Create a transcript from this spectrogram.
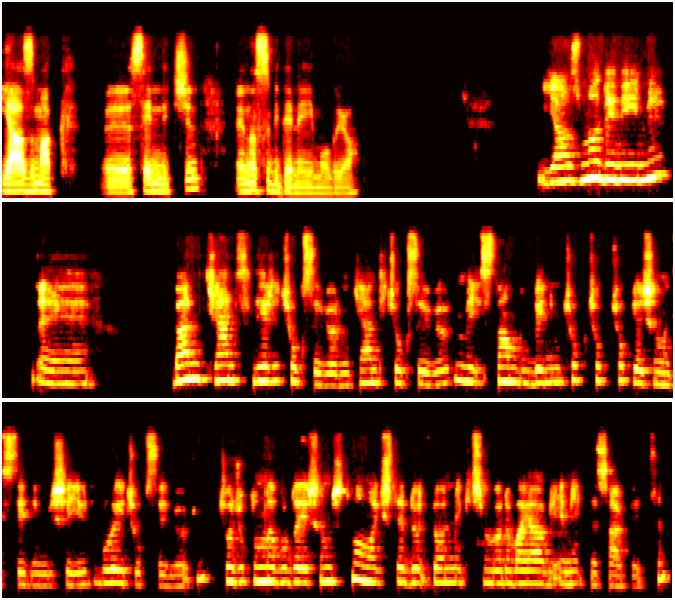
yazmak e, senin için e, nasıl bir deneyim oluyor? Yazma deneyimi e, ben kentleri çok seviyorum. Kenti çok seviyorum ve İstanbul benim çok çok çok yaşamak istediğim bir şehir. Burayı çok seviyorum. Çocukluğumda burada yaşamıştım ama işte dö- dönmek için böyle bayağı bir emekle sarf ettim.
